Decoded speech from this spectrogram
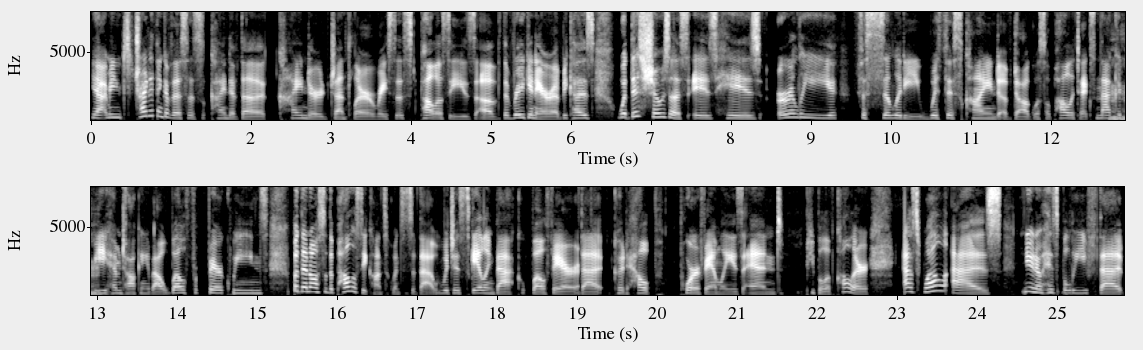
Yeah, I mean, try to think of this as kind of the kinder, gentler racist policies of the Reagan era, because what this shows us is his early facility with this kind of dog whistle politics. And that mm-hmm. could be him talking about welfare queens, but then also the policy consequences of that, which is scaling back welfare that could help poor families and people of color, as well as, you know, his belief that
